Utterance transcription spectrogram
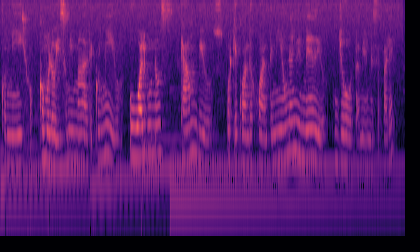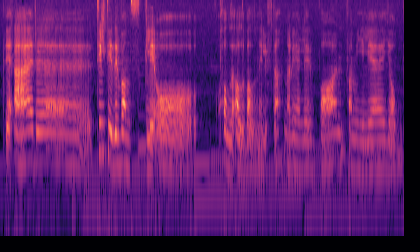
con mi hijo, como lo hizo mi madre conmigo. Hubo algunos cambios, porque cuando Juan tenía un año y medio, yo también me separé. Det er, eh, tider vanskelig å holde alle ballene i det barn, jobb.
